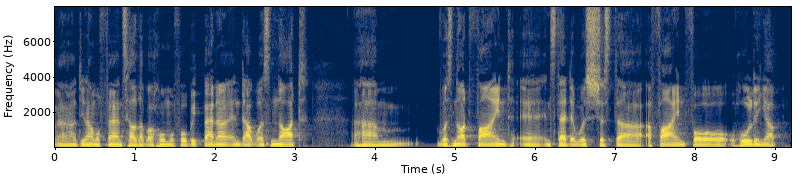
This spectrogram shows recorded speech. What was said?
Uh, Dynamo fans held up a homophobic banner, and that was not um, was not fined. Uh, instead, it was just uh, a fine for holding up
